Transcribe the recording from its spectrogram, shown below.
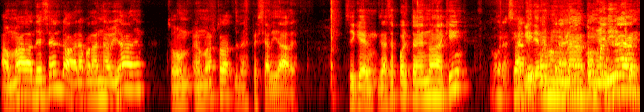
ahumadas de cerdo, ahora para las navidades. Son nuestras especialidades. Así que gracias por tenernos aquí. gracias aquí tienes una comidita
